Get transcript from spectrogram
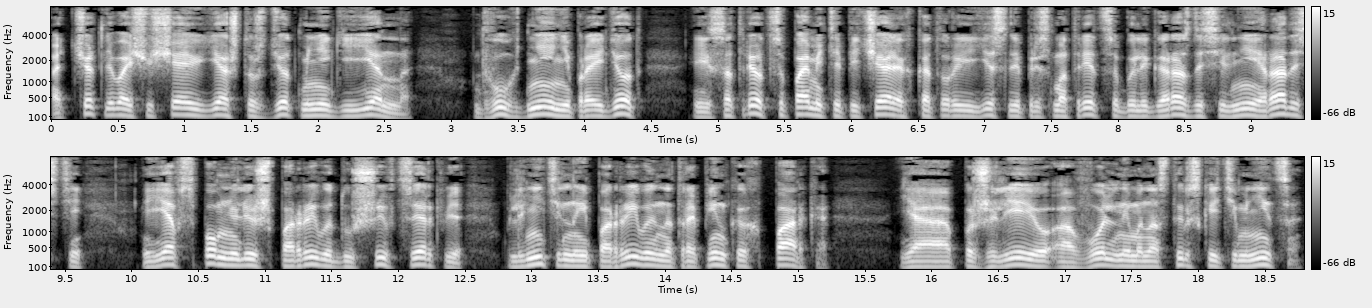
Отчетливо ощущаю я, что ждет меня гиенна. Двух дней не пройдет, и сотрется память о печалях, которые, если присмотреться, были гораздо сильнее радости, и я вспомню лишь порывы души в церкви, пленительные порывы на тропинках парка. Я пожалею о вольной монастырской темнице.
